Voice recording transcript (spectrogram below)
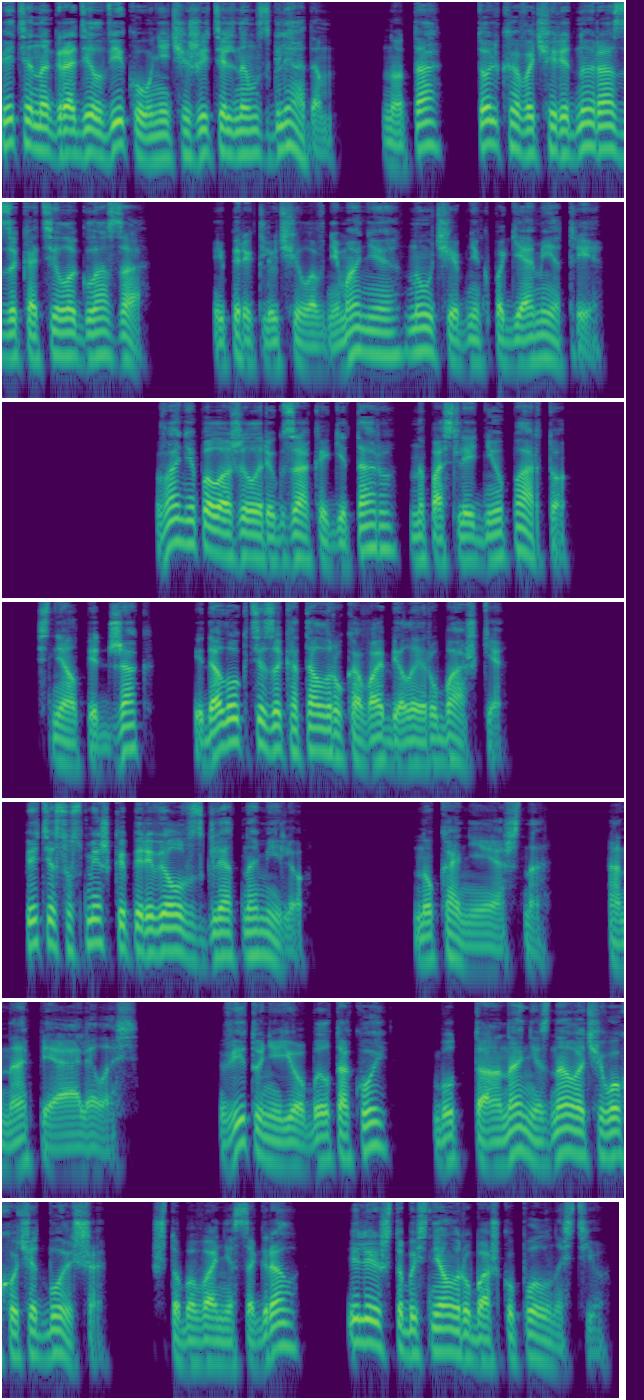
Петя наградил Вику уничижительным взглядом, но та только в очередной раз закатила глаза и переключила внимание на учебник по геометрии. Ваня положил рюкзак и гитару на последнюю парту, снял пиджак и до локтя закатал рукава белой рубашки. Петя с усмешкой перевел взгляд на Милю. Ну, конечно, она пялилась. Вид у нее был такой, будто она не знала, чего хочет больше, чтобы Ваня сыграл или чтобы снял рубашку полностью.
